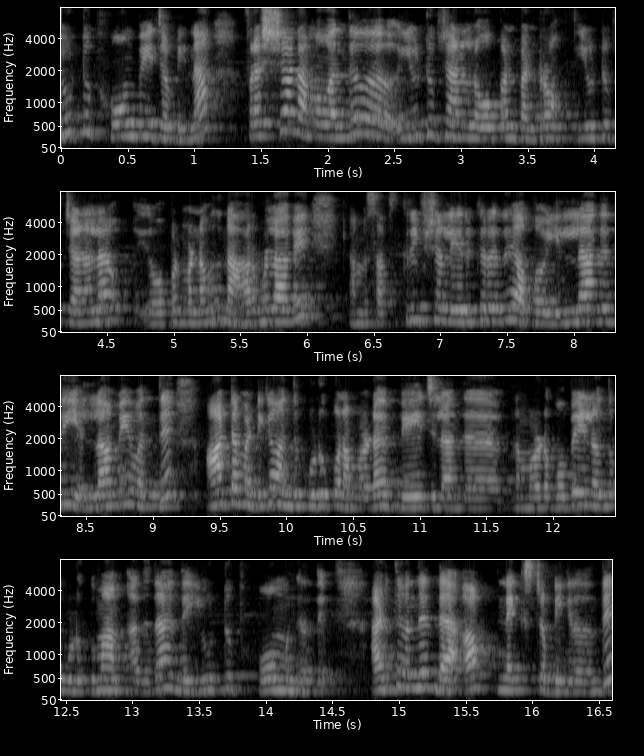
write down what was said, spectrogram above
யூடியூப் ஹோம் பேஜ் அப்படின்னா ஃப்ரெஷ்ஷாக நம்ம வந்து யூடியூப் சேனலில் ஓப்பன் பண்ணுறோம் யூடியூப் சேனலை ஓப்பன் பண்ணும்போது நார்மலாகவே நம்ம சப்ஸ்கிரிப்ஷனில் இருக்கிறது அப்போ இல்லாதது எல்லாமே வந்து ஆட்டோமேட்டிக்காக வந்து கொடுக்கும். நம்மளோட பேஜில் அந்த நம்மளோட மொபைலில் வந்து கொடுக்குமா? அதுதான் இந்த யூடியூப் ஹோம்ங்கிறது அடுத்து வந்து இந்த அப் நெக்ஸ்ட் அப்படிங்கிறது வந்து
